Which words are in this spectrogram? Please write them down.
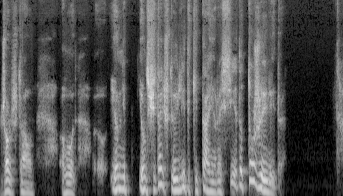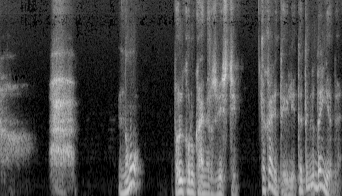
Джорджтаун. Вот. И он, не, и он считает, что элита Китая и России – это тоже элита. Ну, только руками развести. Какая это элита? Это людоеды.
